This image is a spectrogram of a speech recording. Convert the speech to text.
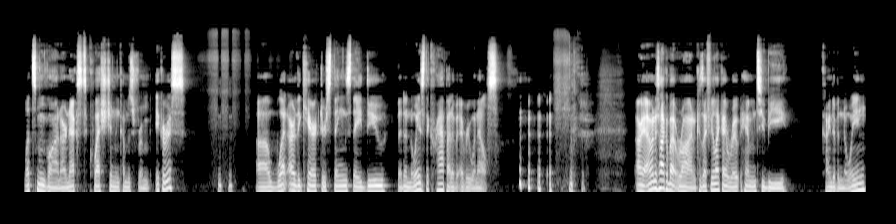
let's move on. Our next question comes from Icarus. uh, what are the characters' things they do that annoys the crap out of everyone else? All right. I want to talk about Ron because I feel like I wrote him to be kind of annoying.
